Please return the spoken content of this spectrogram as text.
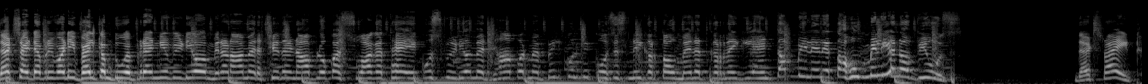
That's right everybody, welcome to a brand new video. मेरा नाम है रचित एंड आप लोग का स्वागत है एक उस वीडियो में जहाँ पर मैं बिल्कुल भी कोशिश नहीं करता हूँ मेहनत करने की एंड तब भी ले लेता हूँ million of views That's right.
